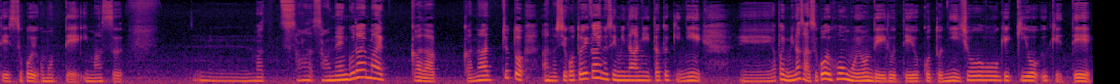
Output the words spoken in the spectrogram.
てすごい思っています。うんまあ、3, 3年ぐらい前からかなちょっとあの仕事以外のセミナーに行った時に、えーやっぱり皆さんすごい本を読んでいるっていうことに衝撃を受けて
